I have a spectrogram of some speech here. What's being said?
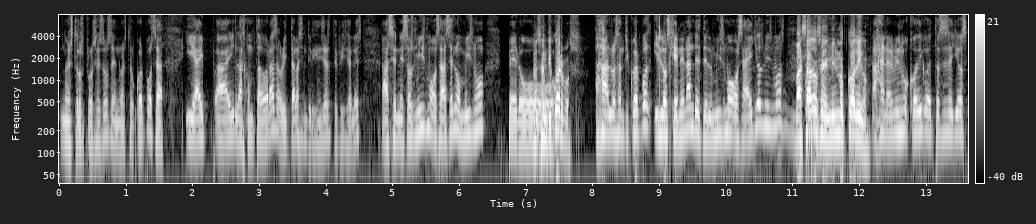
nuestros procesos en nuestro cuerpo, o sea, y hay, hay las computadoras, ahorita las inteligencias artificiales hacen esos mismos, o sea, hacen lo mismo, pero los anticuerpos, Ajá, los anticuerpos y los generan desde el mismo, o sea, ellos mismos basados en el mismo código. Ajá, en el mismo código, entonces ellos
